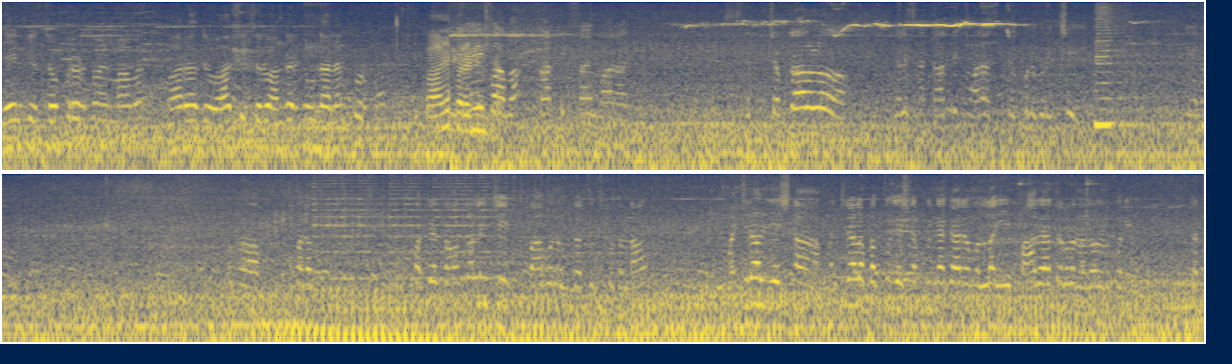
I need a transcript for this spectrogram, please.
దీనికి చొప్పుర స్వామి మహారాజు ఆశీస్సులు అందరికీ ఉండాలని కోరుకుంటున్నాం. బాబా కార్తీక్ సాయి మహారాజ్. చప్రాలలో తెలిసిన కార్తీక్ మహారాజ్ చెప్పుల గురించి నేను ఒక పద పద్దెనిమిది సంవత్సరాల నుంచి బాబాను దర్శించుకుంటున్నాం. ఈ మంచిర్యాల చేసిన మంచిర్యాల భక్తులు చేసిన పుణ్యకార్యం వల్ల ఈ పాదయాత్ర కూడా నడవనుకొని గత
